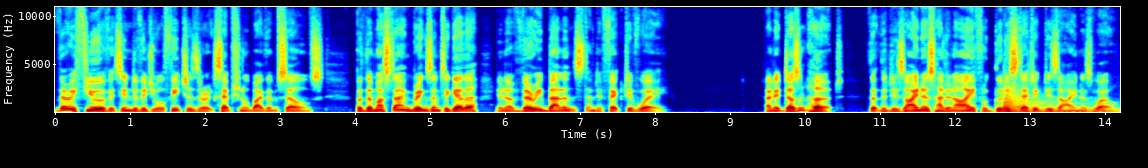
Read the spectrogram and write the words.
Very few of its individual features are exceptional by themselves, but the Mustang brings them together in a very balanced and effective way. And it doesn't hurt that the designers had an eye for good aesthetic design as well.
